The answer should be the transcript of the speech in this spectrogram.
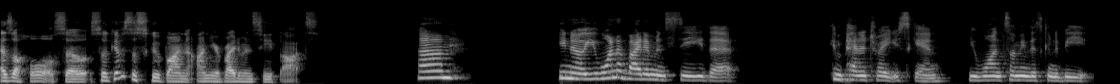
as a whole. So so give us a scoop on on your vitamin c thoughts. Um you know you want a vitamin c that can penetrate your skin. You want something that's going to be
